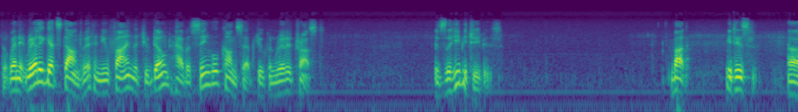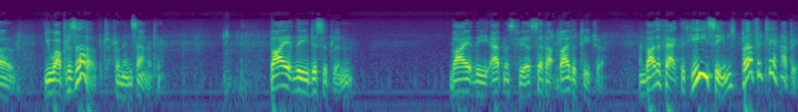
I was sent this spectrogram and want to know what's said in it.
But when it really gets down to it and you find that you don't have a single concept you can really trust, it's the heebie-jeebies. But it is, uh, you are preserved from insanity by the discipline, by the atmosphere set up by the teacher, and by the fact that he seems perfectly happy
